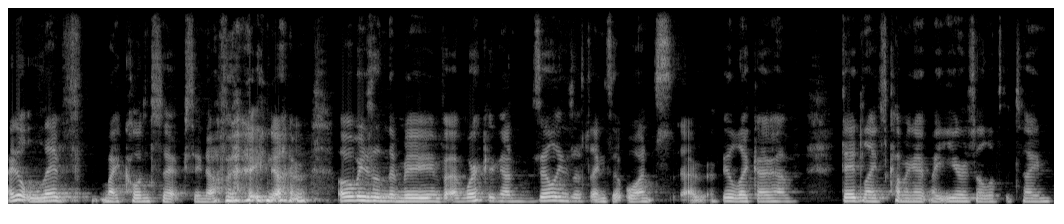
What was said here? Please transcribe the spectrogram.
I don't live my concepts enough. you know, I'm always on the move. I'm working on zillions of things at once. I feel like I have deadlines coming out my ears all of the time.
